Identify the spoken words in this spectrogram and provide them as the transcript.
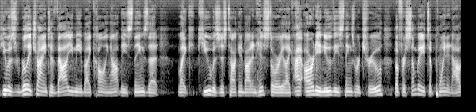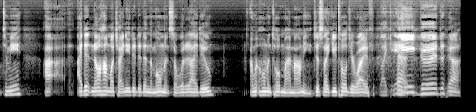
he was really trying to value me by calling out these things that like Q was just talking about in his story, like I already knew these things were true, but for somebody to point it out to me, I, I didn't know how much I needed it in the moment. So what did I do? I went home and told my mommy, just like you told your wife. Like any and, good yeah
